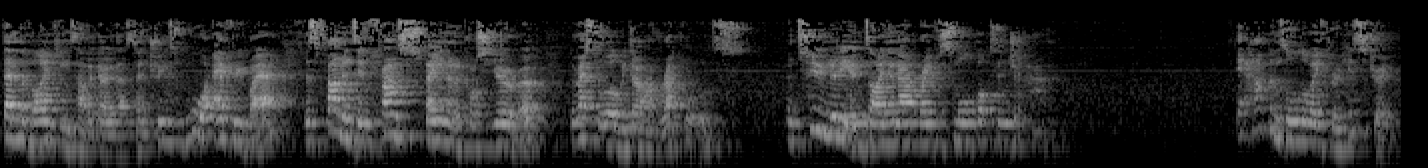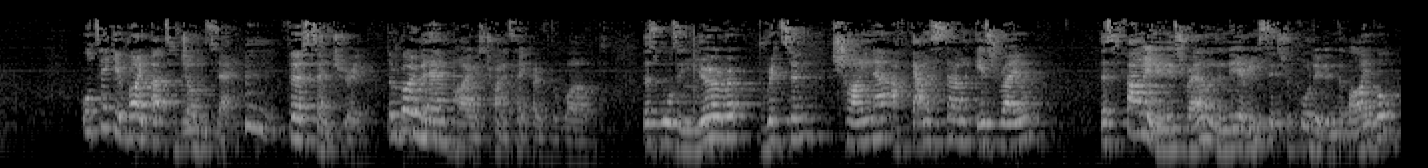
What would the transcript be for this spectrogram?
Then the Vikings have a go that century. There's war everywhere. There's famines in France, Spain, and across Europe. The rest of the world we don't have records. And two million die in an outbreak of smallpox in Japan. It happens all the way through history. Or take it right back to John's day, first century. The Roman Empire is trying to take over the world. There's wars in Europe, Britain, China, Afghanistan, Israel. There's famine in Israel and the Near East, it's recorded in the Bible.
